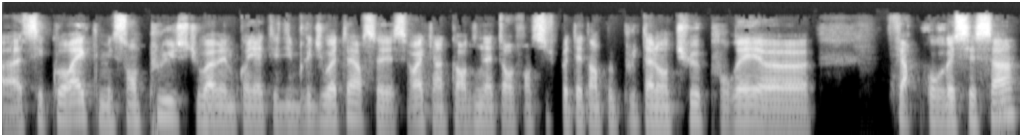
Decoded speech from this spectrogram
Euh, c'est correct, mais sans plus, tu vois. Même quand il y a Teddy Bridgewater, c'est c'est vrai qu'un coordinateur offensif peut-être un peu plus talentueux pourrait euh, faire progresser ça.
